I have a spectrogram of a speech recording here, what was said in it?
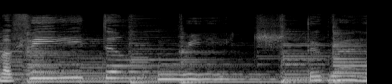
My feet don't reach the ground.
